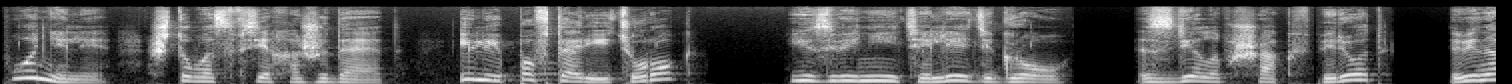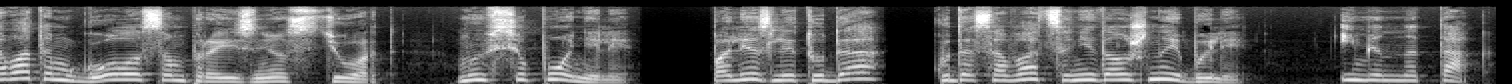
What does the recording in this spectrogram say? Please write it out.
Поняли, что вас всех ожидает? Или повторить урок? Извините, леди Гроу. Сделав шаг вперед, виноватым голосом произнес Стюарт. Мы все поняли. Полезли туда, куда соваться не должны были. Именно так.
